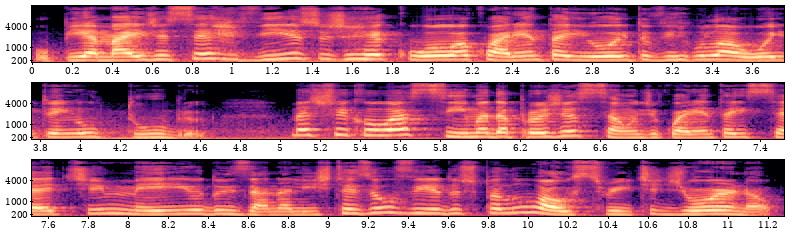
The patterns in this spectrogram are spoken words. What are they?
o PMI de serviços recuou a 48,8 em outubro, mas ficou acima da projeção de 47,5 dos analistas ouvidos pelo Wall Street Journal.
